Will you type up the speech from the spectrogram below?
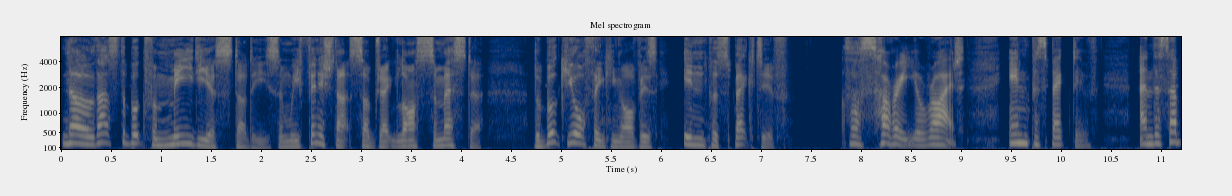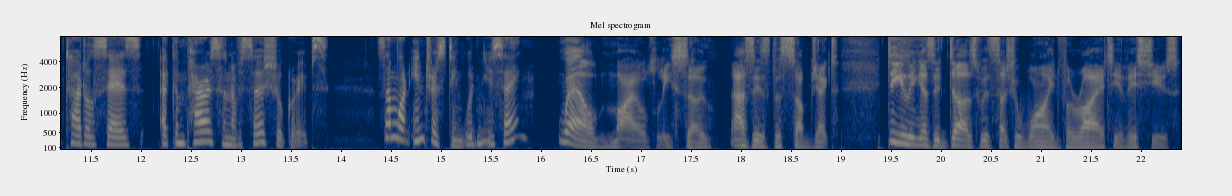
No, that's the book for media studies, and we finished that subject last semester. The book you're thinking of is In Perspective. Oh, sorry, you're right. In Perspective. And the subtitle says, A Comparison of Social Groups. Somewhat interesting, wouldn't you say? Well, mildly so, as is the subject, dealing as it does with such a wide variety of issues.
